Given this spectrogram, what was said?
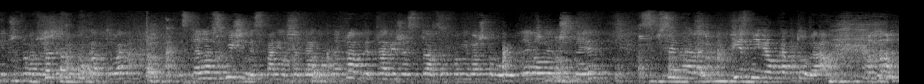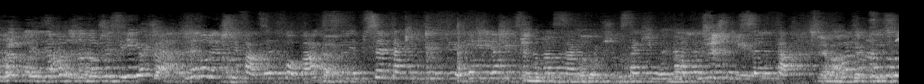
nie przeprowadzili się w kapturach. Znalazłyśmy z panią pedagog naprawdę prawie że sprawców, ponieważ to był leworęczny, z psem, na- pies nie miał kaptura. Naprawdę, no to już jest jego leworęczny facet, chłopak, z psem takim, ty- ja ja nie chcę do nas No dobrze. z takim charakterystycznym psem, tak. Bardzo nam to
